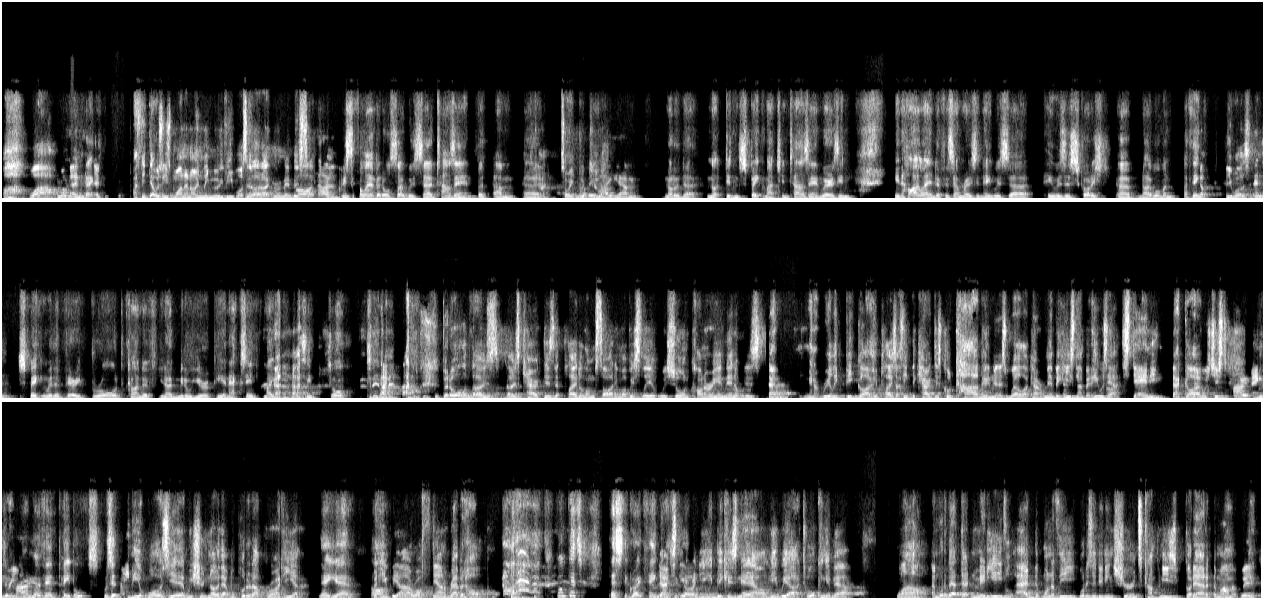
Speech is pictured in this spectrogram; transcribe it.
Oh wow! And, fact- and I think that was his one and only movie, wasn't it? I don't remember. Oh, no, Christopher Lambert also was uh, Tarzan, but um, uh, Okay. So he put two a, um, not a, not didn't speak much in Tarzan, whereas in in Highlander, for some reason, he was uh, he was a Scottish uh, nobleman, I think, Yep, he was. and speaking with a very broad kind of you know Middle European accent made no sense at all. but all of those those characters that played alongside him, obviously it was Sean Connery, and then it was that you know really big guy who plays. I think the character's called Kurgan as well. I can't remember his name, but he was outstanding. That guy was just Mario, was it. Mario Van Peebles? Was it? Maybe it was. Yeah, we should know that. We'll put it up right here. Yeah, yeah. But Oh, here we are off down a rabbit hole. well, that's that's the great thing. That's the great- idea because now here we are talking about wow. And what about that medieval ad that one of the what is it, an insurance companies got out at the moment where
